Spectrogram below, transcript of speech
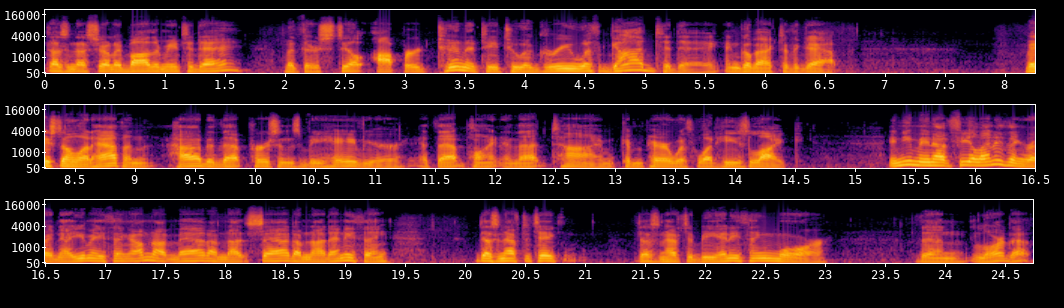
Doesn't necessarily bother me today, but there's still opportunity to agree with God today and go back to the gap based on what happened, how did that person's behavior at that point in that time compare with what he's like? And you may not feel anything right now. You may think, I'm not mad, I'm not sad, I'm not anything. Doesn't have to take, doesn't have to be anything more than, Lord, that,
